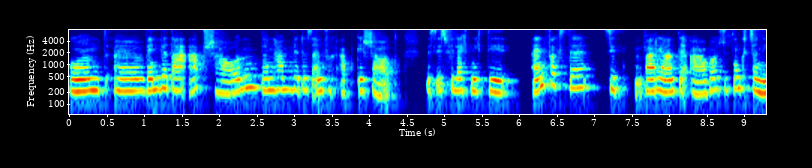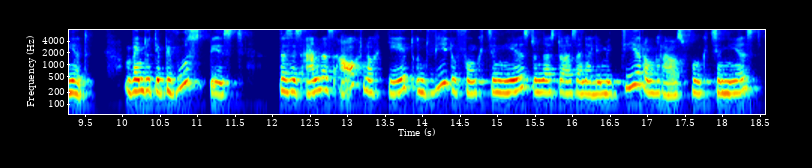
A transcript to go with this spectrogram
Und äh, wenn wir da abschauen, dann haben wir das einfach abgeschaut. Das ist vielleicht nicht die einfachste Variante, aber sie funktioniert. Und wenn du dir bewusst bist, dass es anders auch noch geht und wie du funktionierst und dass du aus einer Limitierung raus funktionierst,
